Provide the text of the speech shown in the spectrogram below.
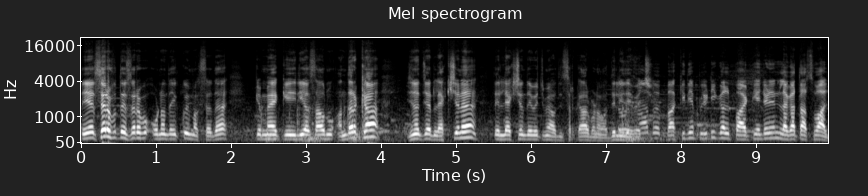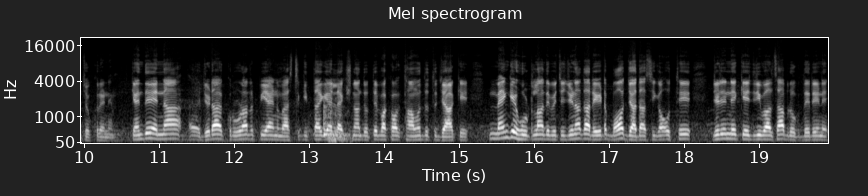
ਤੇ ਇਹ ਸਿਰਫ ਤੇ ਸਿਰਫ ਉਹਨਾਂ ਦਾ ਇੱਕੋ ਹੀ ਮਕਸਦ ਹੈ ਕਿ ਮੈਂ ਕੇਜਰੀਵਾਲ ਸਾਹਿਬ ਨੂੰ ਅੰਦਰ ਰੱਖਾਂ ਜਿੰਨਾ ਚਿਰ ਇਲੈਕਸ਼ਨ ਹੈ ਤੇ ਇਲੈਕਸ਼ਨ ਦੇ ਵਿੱਚ ਮੈਂ ਆਪਦੀ ਸਰਕਾਰ ਬਣਾਵਾਂ ਦਿੱਲੀ ਦੇ ਵਿੱਚ। ਸਾਹਿਬ ਬਾਕੀ ਦੀਆਂ ਪੋਲੀਟੀਕਲ ਪਾਰਟੀਆਂ ਜਿਹੜੇ ਨੇ ਲਗਾਤਾਰ ਸਵਾਲ ਚੁੱਕ ਰਹੇ ਨੇ। ਕਹਿੰਦੇ ਇੰਨਾ ਜਿਹੜਾ ਕਰੋੜਾਂ ਰੁਪਇਆ ਇਨਵੈਸਟ ਕੀਤਾ ਗਿਆ ਇਲੈਕਸ਼ਨਾਂ ਦੇ ਉੱਤੇ ਵੱਖ-ਵੱਖ ਥਾਵਾਂ ਦੇ ਉੱਤੇ ਜਾ ਕੇ ਮਹਿੰਗੇ ਹੋਟਲਾਂ ਦੇ ਵਿੱਚ ਜਿਨ੍ਹਾਂ ਦਾ ਰੇਟ ਬਹੁਤ ਜ਼ਿਆਦਾ ਸੀਗਾ ਉੱਥੇ ਜਿਹੜੇ ਨੇ ਕੇਜਰੀਵਾਲ ਸਾਹਿਬ ਰੁਕਦੇ ਰਹੇ ਨੇ।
